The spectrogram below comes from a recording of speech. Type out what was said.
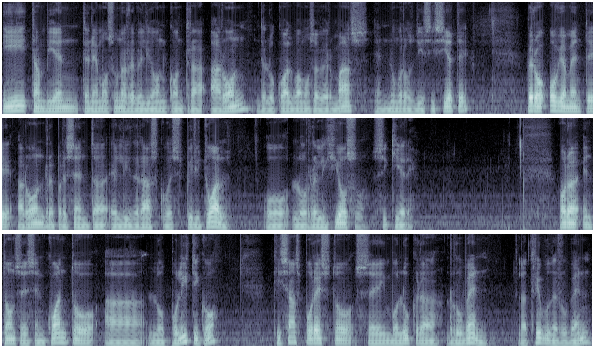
Y también tenemos una rebelión contra Aarón, de lo cual vamos a ver más en números 17. Pero obviamente Aarón representa el liderazgo espiritual o lo religioso, si quiere. Ahora, entonces, en cuanto a lo político, quizás por esto se involucra Rubén, la tribu de Rubén,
